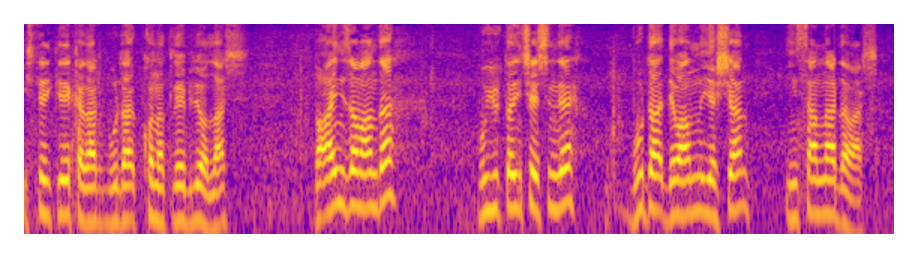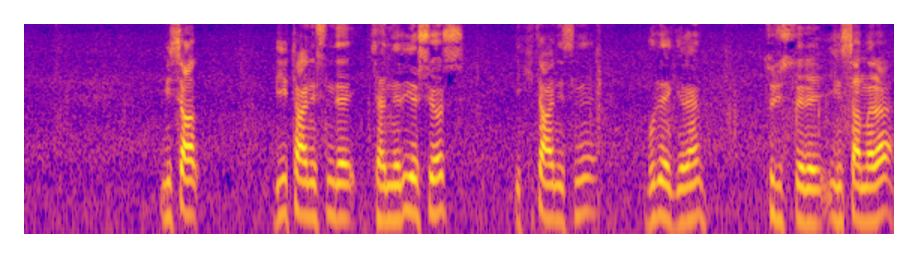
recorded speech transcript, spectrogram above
istedikleri kadar burada konaklayabiliyorlar. Ve aynı zamanda bu yurtların içerisinde burada devamlı yaşayan insanlar da var. Misal bir tanesinde kendileri yaşıyor. iki tanesini buraya gelen turistlere, insanlara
